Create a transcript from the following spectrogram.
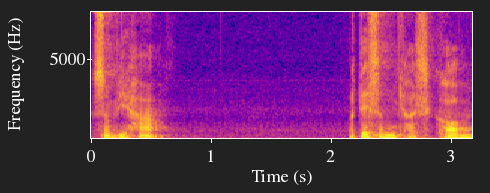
som vi har og det, som kan komme.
